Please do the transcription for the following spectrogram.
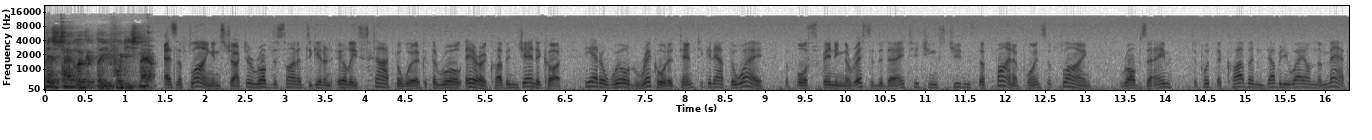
let's have a look at the footage now. As a flying instructor, Rob decided to get an early start for work at the Royal Aero Club in Jandakot. He had a world record attempt to get out the way before spending the rest of the day teaching students the finer points of flying. Rob's aim to put the club and WA on the map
